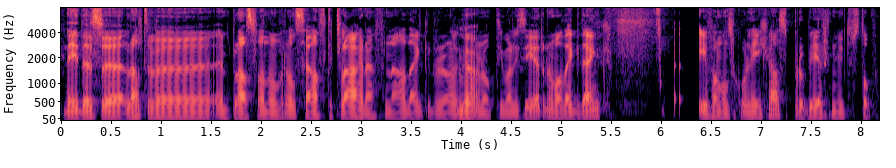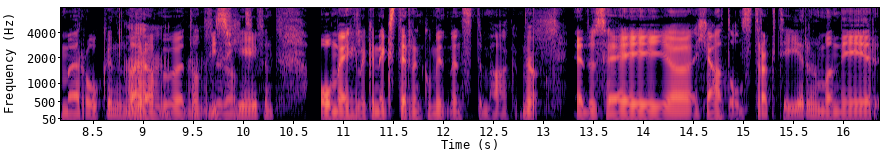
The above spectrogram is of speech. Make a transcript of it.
Nee, dus eh, laten we in plaats van over onszelf te klagen even nadenken hoe we dat Ja. kunnen optimaliseren. Wat ik denk, een van onze collega's probeert nu te stoppen met roken. En Ah, daar ja, hebben we het advies inderdaad. gegeven om eigenlijk een externe commitment te maken. Ja. En dus hij eh, gaat ons tracteren wanneer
